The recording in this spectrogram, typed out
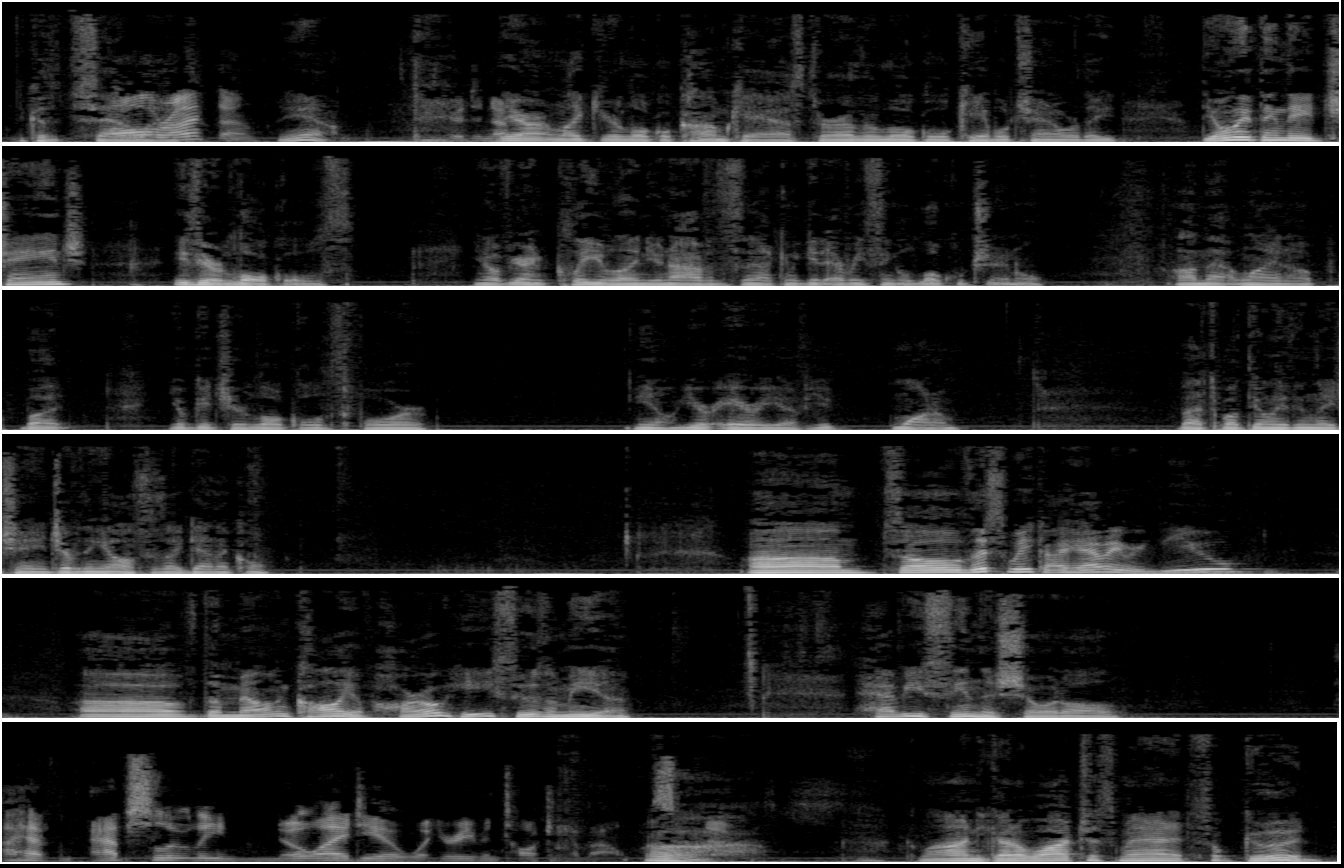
because it's satellite. All right then. Yeah. They aren't like your local Comcast or other local cable channel where they. The only thing they change is your locals. You know, if you're in Cleveland, you're not obviously not going to get every single local channel on that lineup, but you'll get your locals for, you know, your area if you want them. That's about the only thing they change. Everything else is identical. Um, so this week I have a review of the Melancholy of Haruhi Suzumiya. Have you seen this show at all? I have absolutely no idea what you're even talking about. So Ugh. no. Come on, you gotta watch this, man. It's so good.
